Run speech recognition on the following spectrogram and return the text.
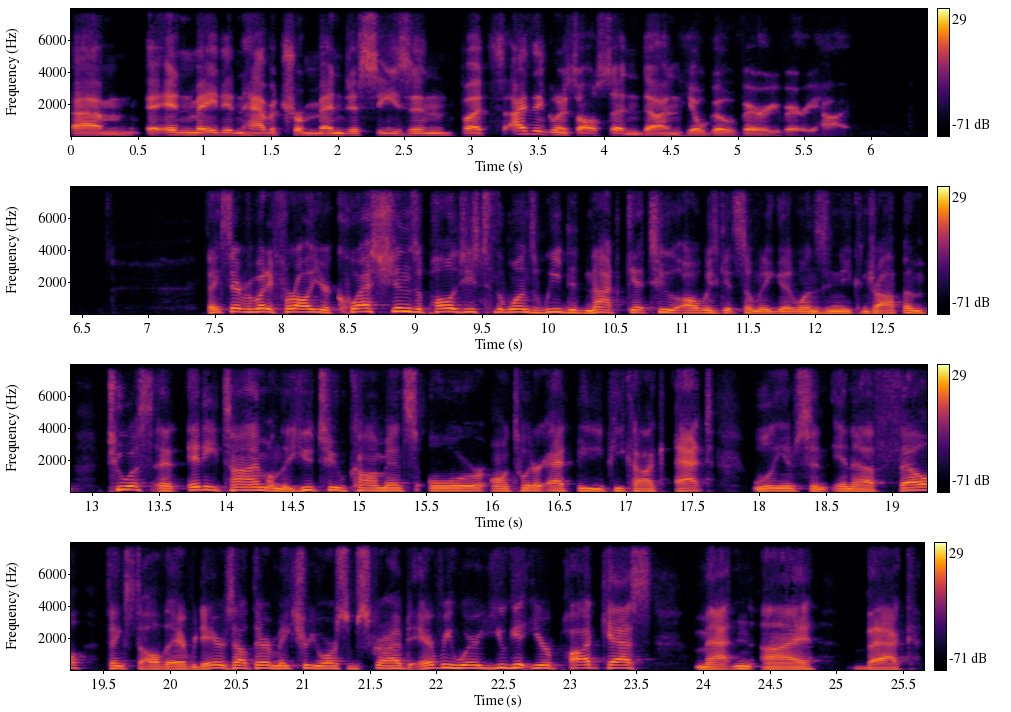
um, and Maye didn't have a tremendous season, but I think when it's all said and done, he'll go very very high. Thanks everybody for all your questions. Apologies to the ones we did not get to. Always get so many good ones, and you can drop them to us at any time on the YouTube comments or on Twitter at BD Peacock at Williamson NFL. Thanks to all the everydayers out there. Make sure you are subscribed everywhere you get your podcasts. Matt and I back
